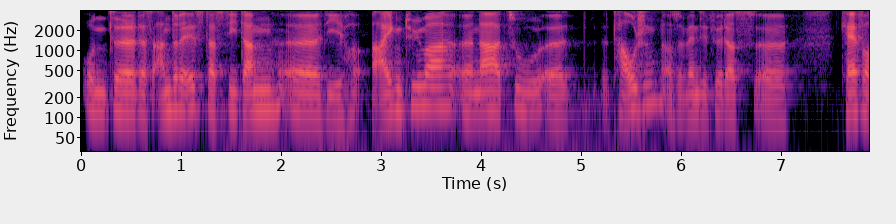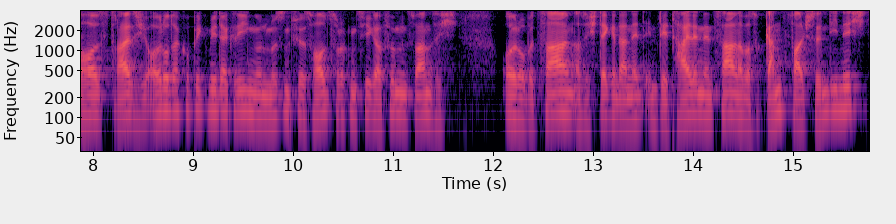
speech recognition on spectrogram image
Und äh, das andere ist, dass die dann äh, die Eigentümer äh, nahezu tauschen. Also wenn sie für das Käferholz 30 Euro der Kubikmeter kriegen und müssen fürs Holzrücken ca. 25 Euro bezahlen. Also ich stecke da nicht im Detail in den Zahlen, aber so ganz falsch sind die nicht.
